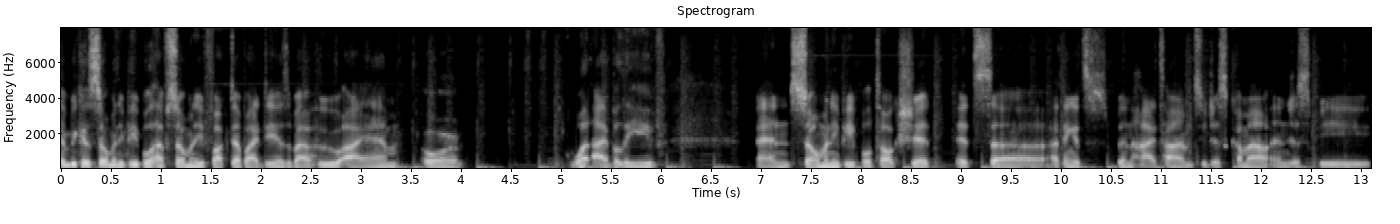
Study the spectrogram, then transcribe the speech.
And because so many people have so many fucked up ideas about who I am or what I believe, and so many people talk shit, it's uh, I think it's been high time to just come out and just be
